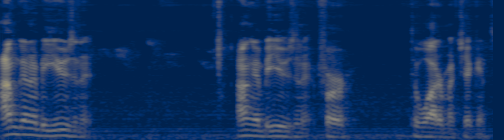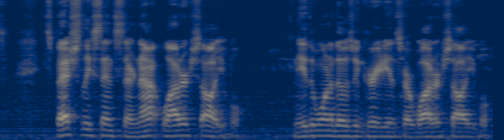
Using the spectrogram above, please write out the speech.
I'm going to be using it. I'm going to be using it for to water my chickens, especially since they're not water soluble. Neither one of those ingredients are water soluble.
